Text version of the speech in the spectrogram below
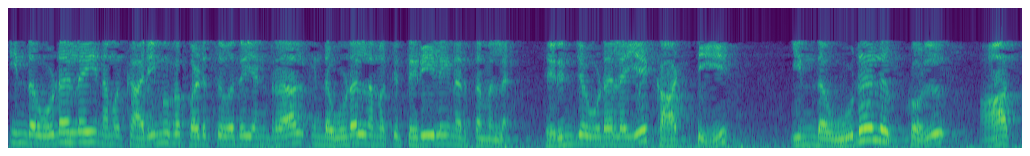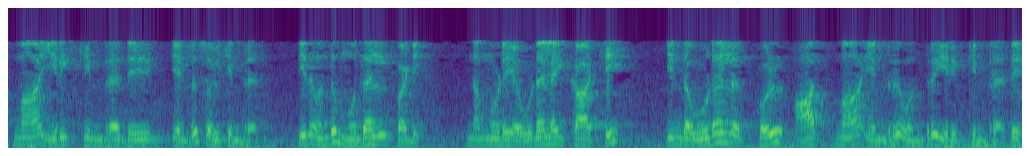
இந்த உடலை நமக்கு அறிமுகப்படுத்துவது என்றால் இந்த உடல் நமக்கு தெரியலேன்னு அர்த்தம் அல்ல தெரிஞ்ச உடலையே காட்டி இந்த உடலுக்குள் ஆத்மா இருக்கின்றது என்று சொல்கின்றது. இது வந்து முதல் படி. நம்முடைய உடலை காட்டி இந்த உடலுக்குள் ஆத்மா என்று ஒன்று இருக்கின்றது.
